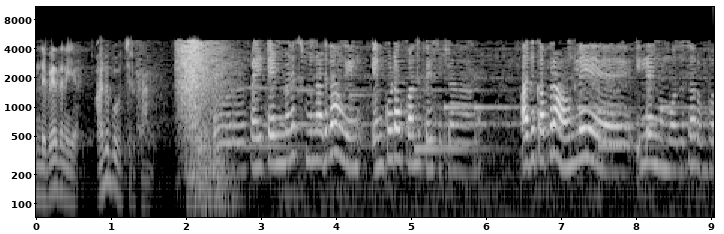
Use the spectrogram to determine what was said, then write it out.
இந்த வேதனையை அனுபவிச்சிருக்காங்க. ஒரு ஃபைவ் டென் மினிட்ஸ் முன்னாடி தான் அவங்க என் கூட உட்காந்து பேசிட்டு இருந்தாங்க. அதுக்கப்புறம் அவங்களே இல்லைங்கும் போது தான் ரொம்ப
